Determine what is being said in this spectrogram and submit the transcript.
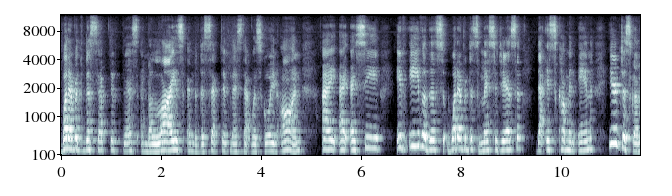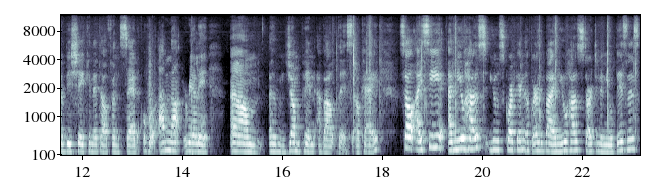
Whatever the deceptiveness and the lies and the deceptiveness that was going on i i, I see if either this whatever this message is that is coming in you're just gonna be shaking it off and said oh i'm not really um, um jumping about this okay? So i see a new house you scorpion are going to buy a new house starting a new business.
